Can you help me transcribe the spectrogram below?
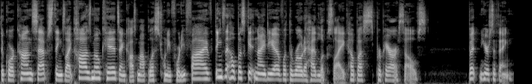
the core concepts, things like CosmoKidz and Cosmopolis 2045, things that help us get an idea of what the road ahead looks like, help us prepare ourselves. But here's the thing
